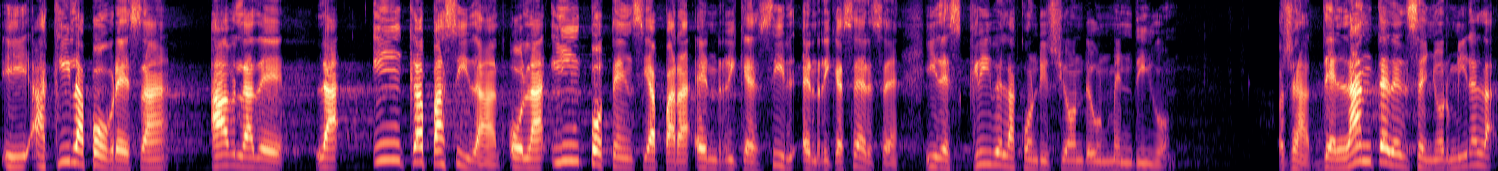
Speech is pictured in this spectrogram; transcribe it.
Y aquí la pobreza habla de la incapacidad o la impotencia para enriquecer, enriquecerse y describe la condición de un mendigo. O sea, delante del Señor, mira,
